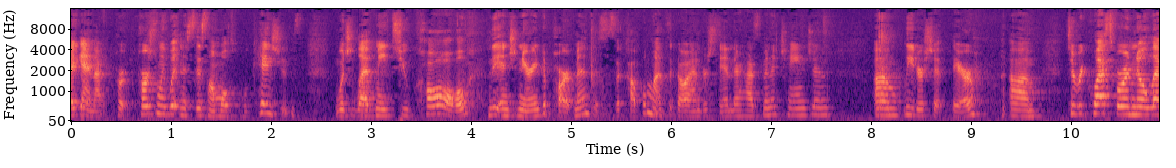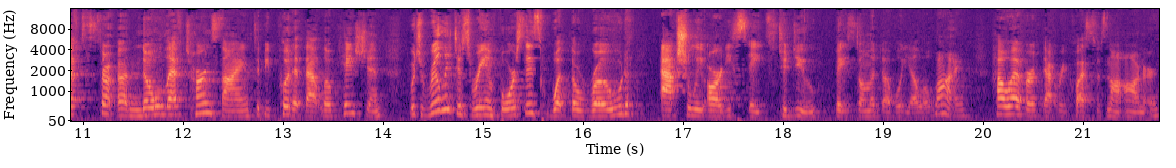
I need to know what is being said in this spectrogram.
again, I per- personally witnessed this on multiple occasions, which led me to call the engineering department. This is a couple months ago. I understand there has been a change in um, leadership there um, to request for a no left a no left turn sign to be put at that location, which really just reinforces what the road actually already states to do based on the double yellow line. However, that request was not honored,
